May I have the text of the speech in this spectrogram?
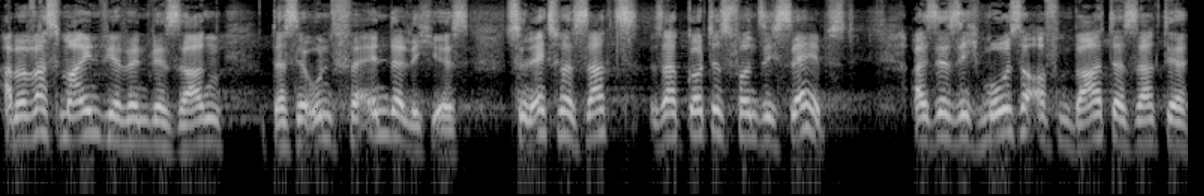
Aber was meinen wir, wenn wir sagen, dass er unveränderlich ist? Zunächst mal sagt, sagt Gott es von sich selbst. Als er sich Mose offenbart, da sagt er,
